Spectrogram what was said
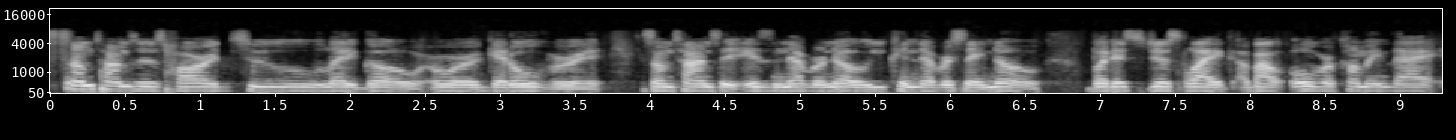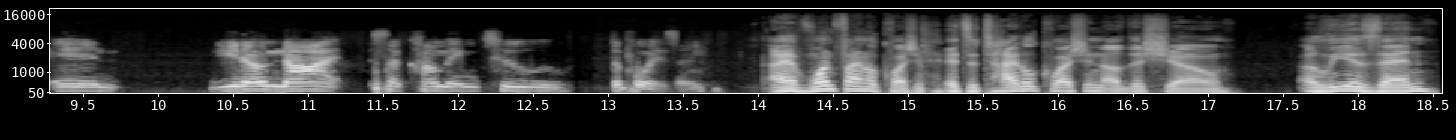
sometimes it's hard to let it go or get over it. Sometimes it is never no. You can never say no. But it's just like about overcoming that and, you know, not succumbing to the poison. I have one final question. It's a title question of the show. Aaliyah Zen,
